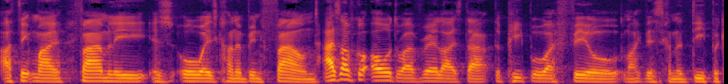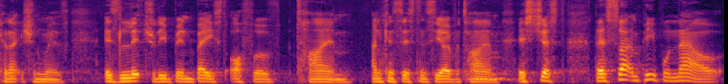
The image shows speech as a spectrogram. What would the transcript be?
I think my family has always kind of been found. As I've got older, I've realised that the people I feel like this kind of deeper connection with is literally been based off of time and consistency over time. It's just there's certain people now.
